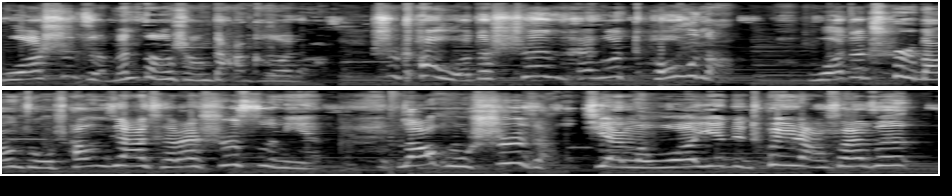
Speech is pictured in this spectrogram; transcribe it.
我是怎么当上大哥的？是靠我的身材和头脑。我的翅膀总长加起来十四米，老虎、狮子见了我也得退让三分。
